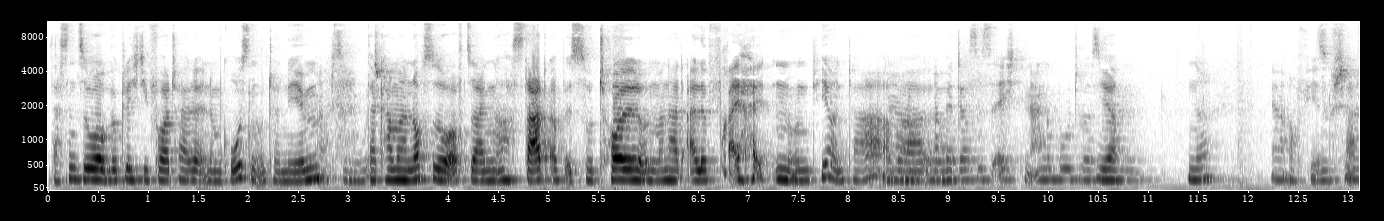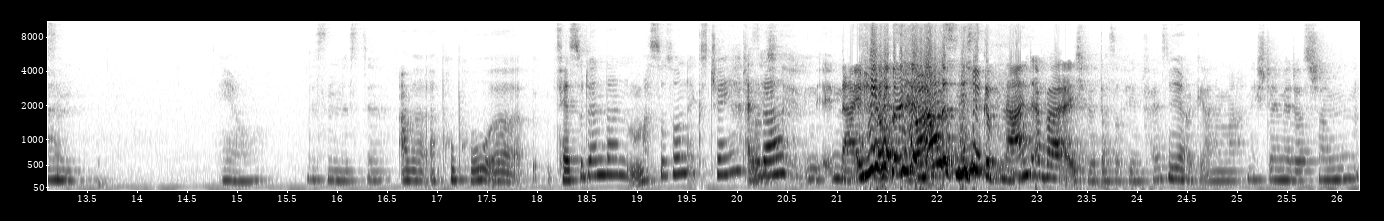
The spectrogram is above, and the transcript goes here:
Das sind so wirklich die Vorteile in einem großen Unternehmen. Absolut. Da kann man noch so oft sagen, ach, Startup ist so toll und man hat alle Freiheiten und hier und da, aber, ja, äh, aber das ist echt ein Angebot, was Ja. man ne? ja, Auf jeden zu Fall. schätzen Ja. Wissen müsste. Aber apropos, äh, fährst du denn dann, machst du so einen Exchange Also oder? Ich, nein, ich glaube, das nicht geplant, aber ich würde das auf jeden Fall super Ja. gerne machen. Ich stelle mir das schon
